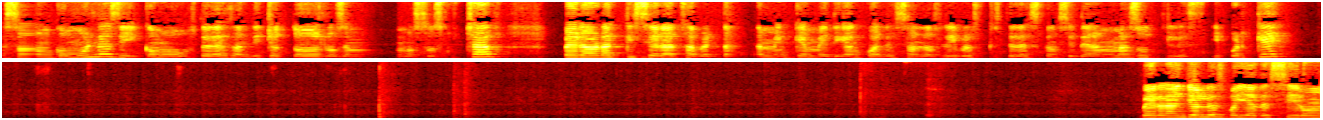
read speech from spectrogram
son comunes y como ustedes han dicho, todos los hemos escuchado, pero ahora quisiera saber también que me digan cuáles son los libros que ustedes consideran más útiles y por qué. Verán, yo les voy a decir un,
